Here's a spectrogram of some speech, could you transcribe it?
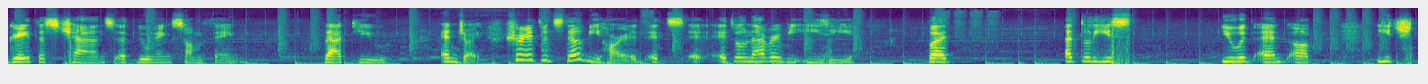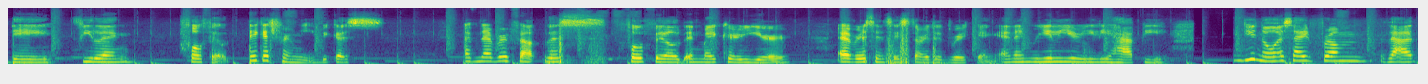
greatest chance at doing something that you enjoy. Sure, it would still be hard. It's it, it will never be easy, but at least you would end up each day feeling fulfilled. Take it from me because I've never felt this fulfilled in my career ever since I started working, and I'm really, really happy. You know, aside from that,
